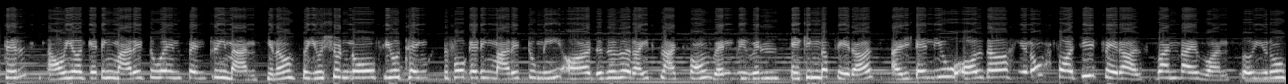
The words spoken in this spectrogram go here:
still now you are getting married to an infantry man, you know, so you should know few things before getting married to me or this is the right platform when we will taking the feras. I'll tell you all the, you know, Fauji feras one by one. So, you know,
